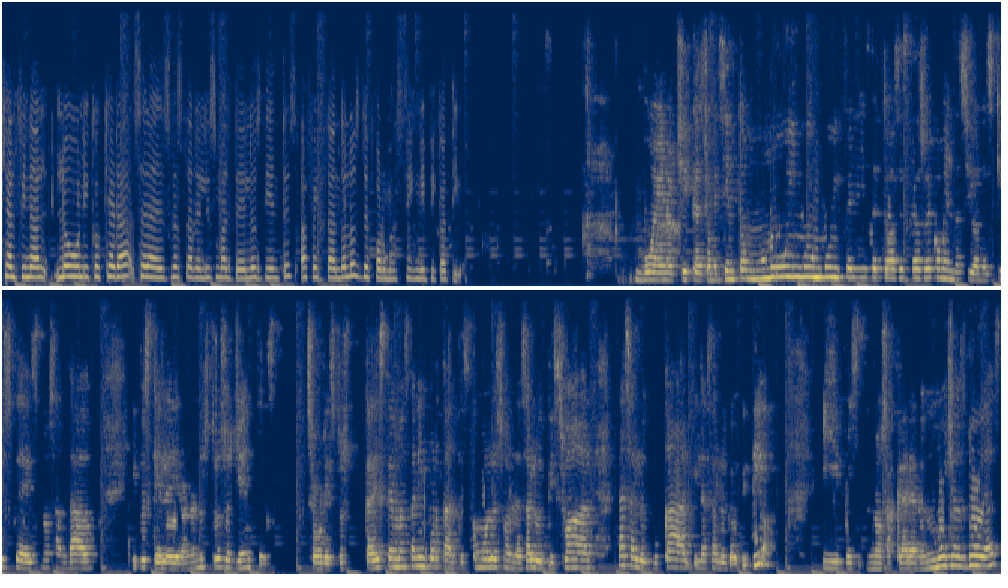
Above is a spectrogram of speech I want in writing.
que al final lo único que hará será desgastar el esmalte de los dientes, afectándolos de forma significativa. Bueno, chicas, yo me siento muy, muy, muy feliz de todas estas recomendaciones que ustedes nos han dado y pues que le dieron a nuestros oyentes sobre estos tres temas tan importantes como lo son la salud visual, la salud bucal y la salud auditiva. Y pues nos aclararon muchas dudas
